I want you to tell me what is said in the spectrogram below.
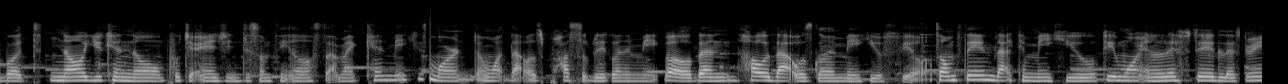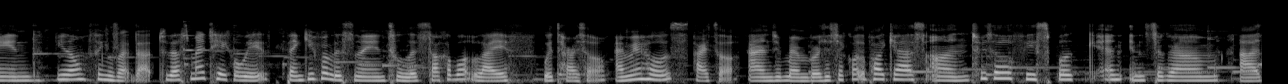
but now you can now put your energy into something else that might can make you more than what that was possibly going to make. Well, then how that was going to make you feel. Something that can make you feel more enlifted, less drained, you know, things like that. So that's my takeaways. Thank you for listening to Let's Talk About Life with Harta. I'm your host, Harta, and remember to check out the podcast on Twitter, Facebook, and Instagram at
